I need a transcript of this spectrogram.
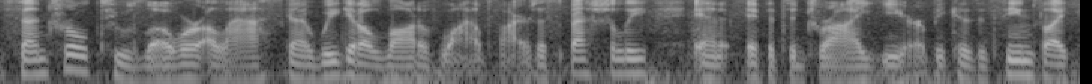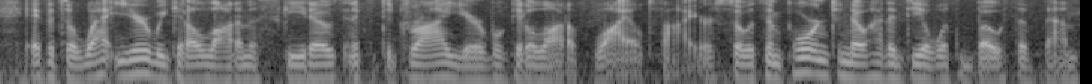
central to lower Alaska, we get a lot of wildfires, especially if it's a dry year, because it seems like if it's a wet year, we get a lot of mosquitoes, and if it's a dry year, we'll get a lot of wildfires. So it's important to know how to deal with both of them.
